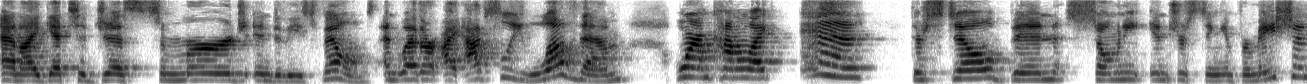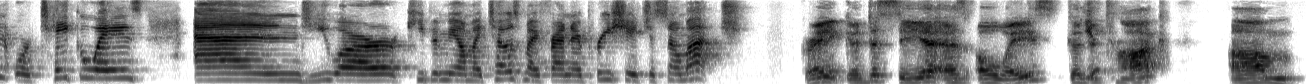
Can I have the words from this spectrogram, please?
and I get to just submerge into these films. And whether I absolutely love them or I'm kind of like, eh, there's still been so many interesting information or takeaways and you are keeping me on my toes my friend. I appreciate you so much. Great. Good to see you as always. Good to talk. Um,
